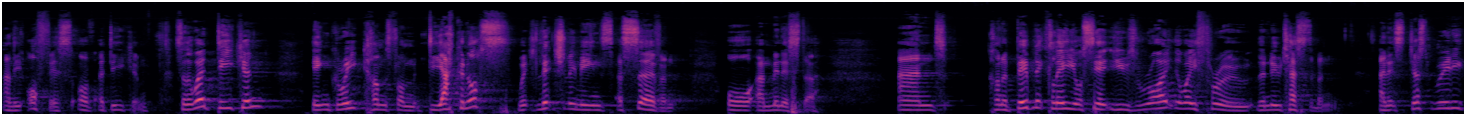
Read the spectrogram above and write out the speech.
and the office of a deacon. So the word deacon in Greek comes from diakonos, which literally means a servant or a minister. And kind of biblically, you'll see it used right the way through the New Testament. And it's just really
